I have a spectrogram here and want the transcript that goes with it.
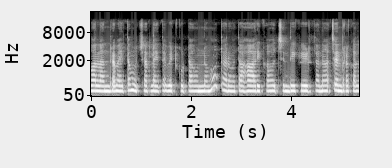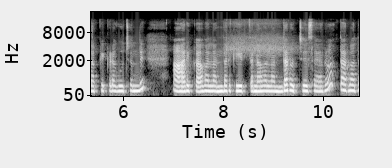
వాళ్ళందరం అయితే ముచ్చట్లు అయితే పెట్టుకుంటా ఉన్నాము. తర్వాత హారిక వచ్చింది కీర్తన చంద్రకళకి ఇక్కడ కూర్చుంది. హారిక వాళ్ళందరు కీర్తన వాళ్ళందరూ వచ్చేసారు. తర్వాత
